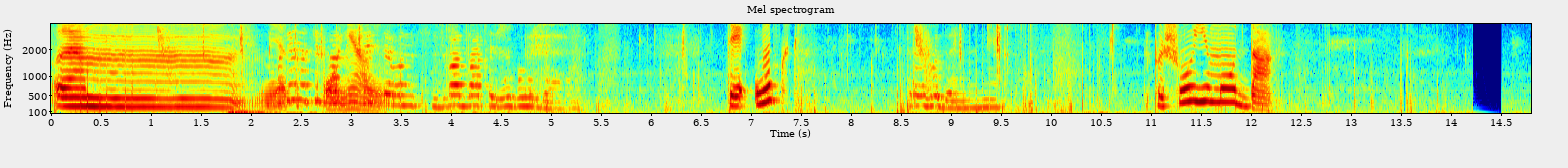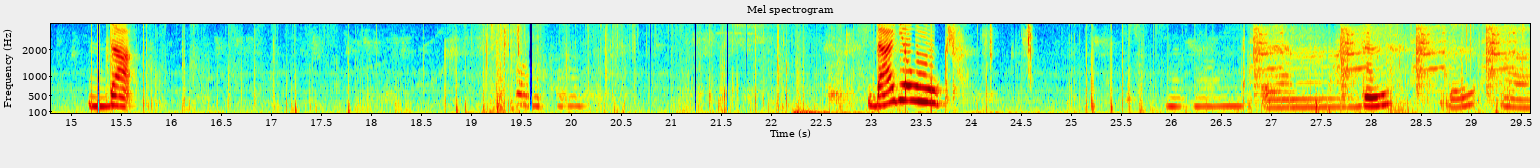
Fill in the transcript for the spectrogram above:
Ем, я так 11.20 понял. вийшли, вон в 2.20 вже були вдома. Ти ук, Три години, ні. пишу йому да. Да. Що ви сказали? Да, я ук. Не знаю. Ем, д, д, а.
